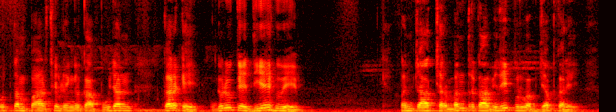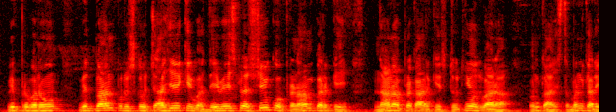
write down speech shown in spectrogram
उत्तम पार्थिव लिंग का पूजन करके गुरु के दिए हुए पंचाक्षर मंत्र का विधि पूर्वक जप करे। विप्रवरों विद्वान पुरुष को चाहिए कि वह देवेश्वर शिव को प्रणाम करके नाना प्रकार की स्तुतियों द्वारा उनका स्तमन करे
